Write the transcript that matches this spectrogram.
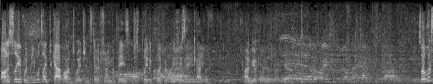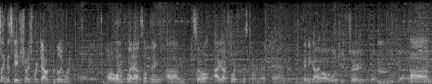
Honestly, if when people typed Kappa on Twitch, instead of showing the face, it just played a clip of Rishi saying Kappa, I'd be okay with it. yeah. So it looks like the stage choice worked out for Billy Warren. Oh, I want to point out something. Um, so I got fourth at this tournament, and Vinny got third. Mhm. Um,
